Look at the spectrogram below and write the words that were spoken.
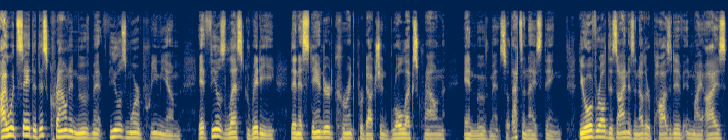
I would say that this crown and movement feels more premium. It feels less gritty than a standard current production Rolex crown and movement. So that's a nice thing. The overall design is another positive in my eyes.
